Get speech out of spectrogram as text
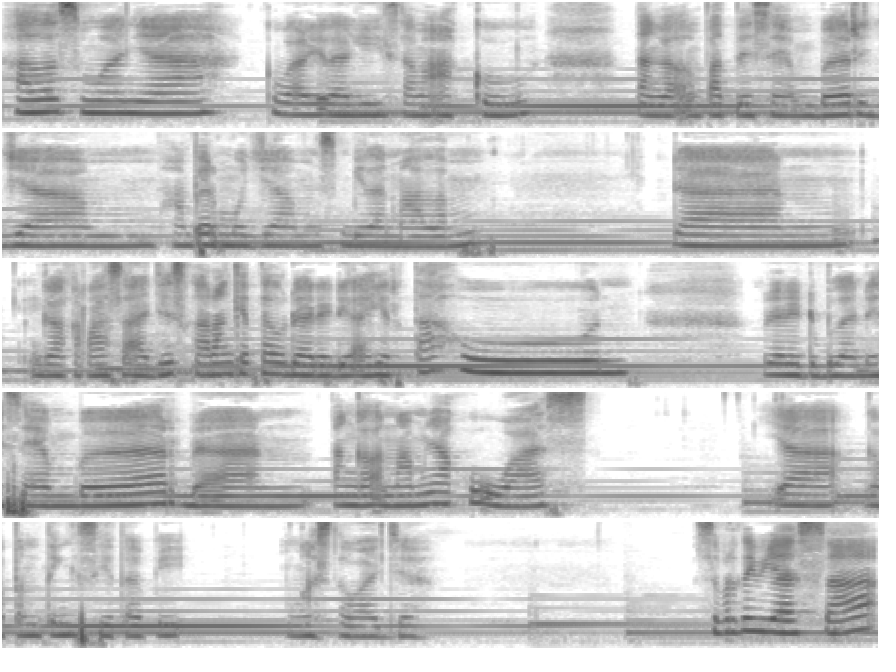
Halo semuanya, kembali lagi sama aku. Tanggal 4 Desember jam hampir mau jam 9 malam. Dan gak kerasa aja sekarang kita udah ada di akhir tahun. Udah ada di bulan Desember dan tanggal 6 nya aku uas. Ya gak penting sih tapi mau ngasih tau aja. Seperti biasa,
